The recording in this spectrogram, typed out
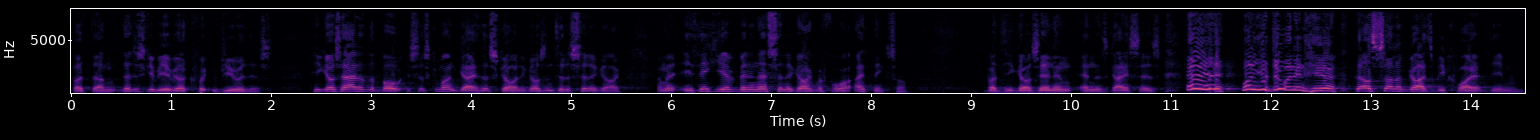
But um, I'll just give you a real quick view of this. He goes out of the boat. He says, "Come on, guys, let's go." And he goes into the synagogue. I mean, you think you ever been in that synagogue before? I think so. But he goes in, and, and this guy says, "Hey, what are you doing in here? Thou son of God, be quiet, demon."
